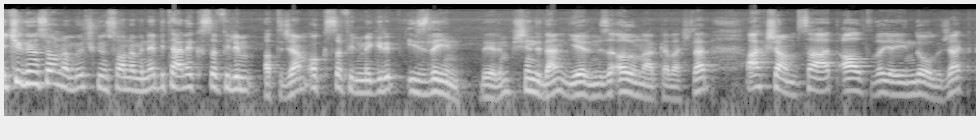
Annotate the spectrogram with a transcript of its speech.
İki gün sonra mı, üç gün sonra mı ne bir tane kısa film atacağım. O kısa filme girip izleyin derim. Şimdiden yerinizi alın arkadaşlar. Akşam saat 6'da yayında olacak.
